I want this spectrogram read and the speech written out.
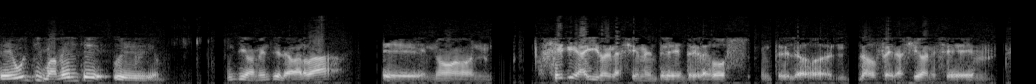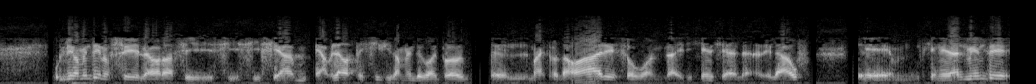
Eh, últimamente, eh, últimamente la verdad, no sé que hay relación entre entre las dos entre las dos federaciones. últimamente no sé, la verdad, si si, si se ha hablado específicamente con el, maestro Tavares o con la dirigencia de AUF eh, generalmente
